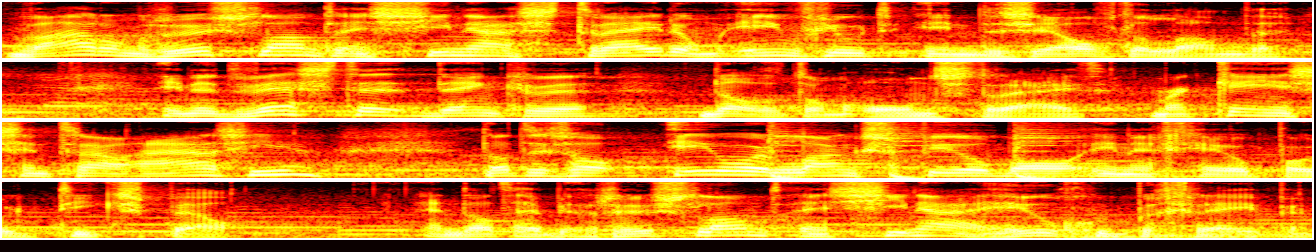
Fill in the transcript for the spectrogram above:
Waarom Rusland en China strijden om invloed in dezelfde landen. In het Westen denken we dat het om ons draait. Maar ken je Centraal-Azië? Dat is al eeuwenlang speelbal in een geopolitiek spel. En dat hebben Rusland en China heel goed begrepen.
